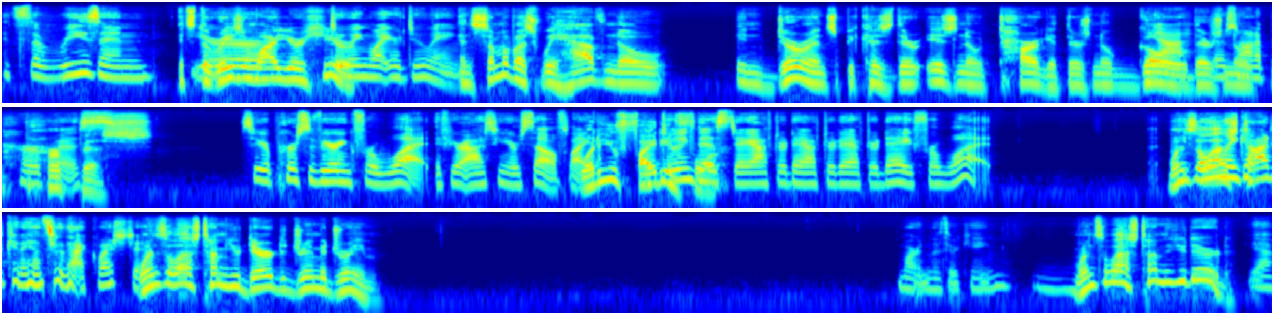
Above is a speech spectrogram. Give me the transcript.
It's the reason. It's the reason why you're here. doing what you're doing. And some of us we have no endurance because there is no target. There's no goal. Yeah, there's, there's no not a purpose. purpose. so you're persevering for what? If you're asking yourself, like, What are you fighting doing for? Doing this day after day after day after day for what? When's the Only last time? God can answer that question. When's the last time you dared to dream a dream? Martin Luther King? When's the last time that you dared? Yeah,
